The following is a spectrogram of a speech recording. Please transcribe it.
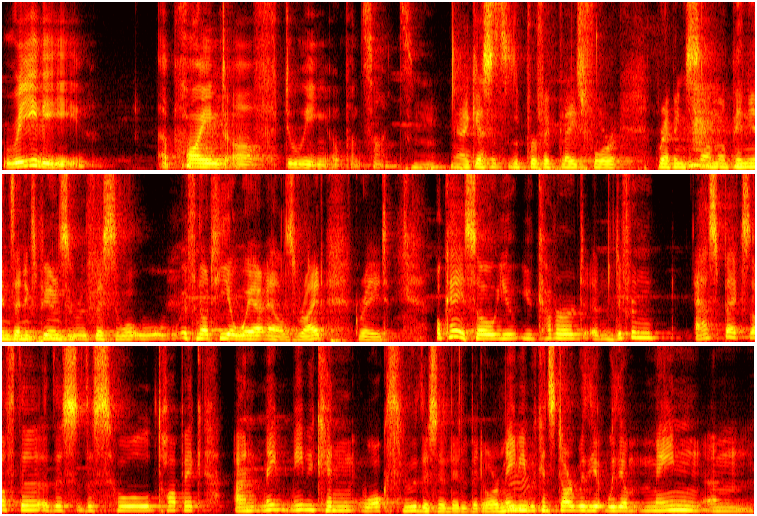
really a point of doing open science. Mm -hmm. I guess it's the perfect place for grabbing some opinions and experiences with this. If not here, where else, right? Great. Okay, so you you covered um, different aspects of the this this whole topic and maybe maybe you can walk through this a little bit or maybe mm -hmm. we can start with your with your main um,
